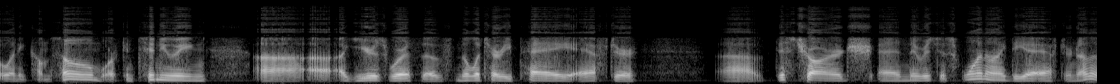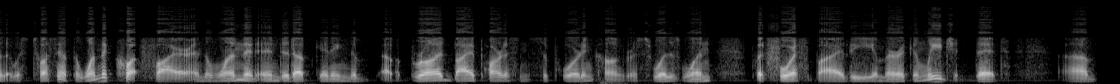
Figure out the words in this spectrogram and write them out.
when he comes home, or continuing uh, a year's worth of military pay after uh, discharge, and there was just one idea after another that was tossed out. The one that caught fire, and the one that ended up getting the uh, broad bipartisan support in Congress, was one put forth by the American Legion that. Um,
